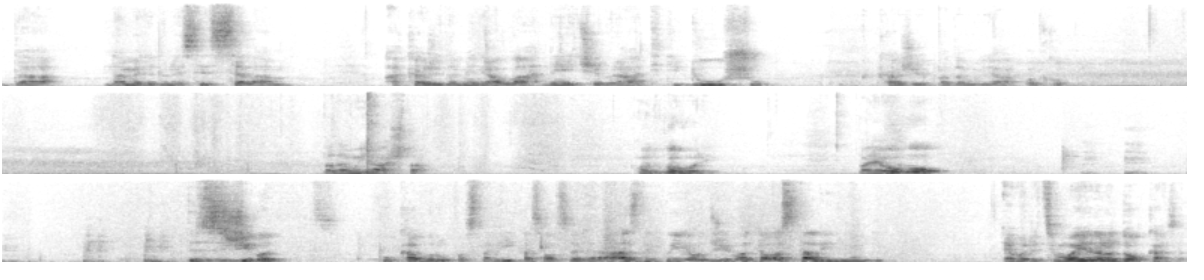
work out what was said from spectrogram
da na mene donese selam a kaže da meni Allah neće vratiti dušu, kaže pa da mu ja odgovorim. Pa da mu ja šta? Odgovorim. Pa je ovo život u kaburu poslanika sa sve razlikuje od života ostali ljudi. Evo, recimo, jedan od dokaza.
